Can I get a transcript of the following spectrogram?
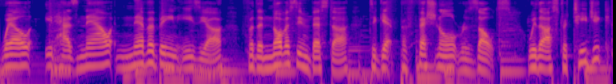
Well, it has now never been easier for the novice investor to get professional results with our strategic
